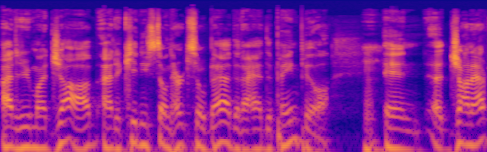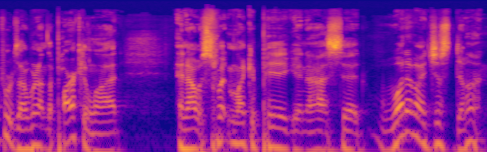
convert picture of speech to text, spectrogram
I had to do my job. I had a kidney stone hurt so bad that I had the pain pill. Hmm. And uh, John, afterwards, I went out in the parking lot and I was sweating like a pig. And I said, What have I just done?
